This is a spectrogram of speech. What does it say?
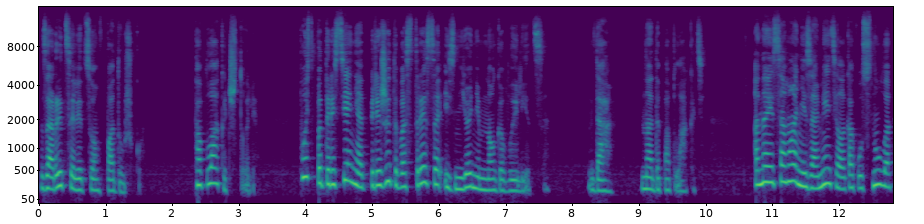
зарыться лицом в подушку. Поплакать, что ли? Пусть потрясение от пережитого стресса из нее немного выльется. Да, надо поплакать. Она и сама не заметила, как уснула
